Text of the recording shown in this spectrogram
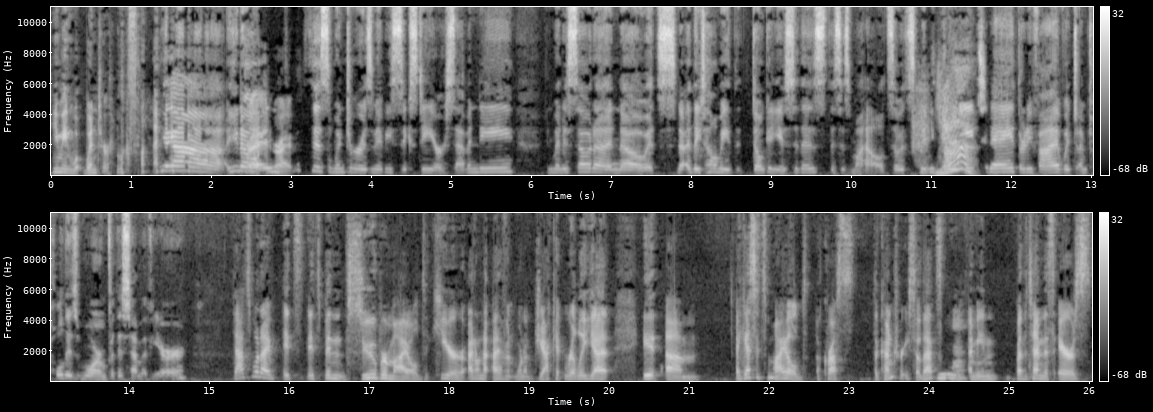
You mean what winter looks like? Yeah. You know, Right, right. Texas winter is maybe 60 or 70. In Minnesota, no, it's they tell me don't get used to this. This is mild. So it's maybe 30 today, 35, which I'm told is warm for this time of year. That's what I've it's it's been super mild here. I don't know I haven't worn a jacket really yet. It um I guess it's mild across the country. So that's Mm. I mean, by the time this airs,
